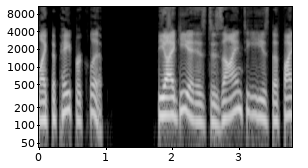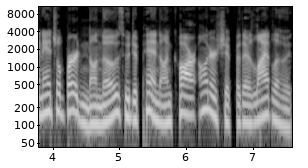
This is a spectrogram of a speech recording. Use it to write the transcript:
like the paper clip. The idea is designed to ease the financial burden on those who depend on car ownership for their livelihood,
